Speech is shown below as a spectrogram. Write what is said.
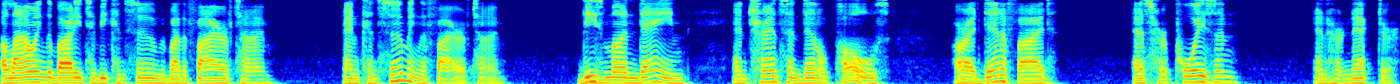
allowing the body to be consumed by the fire of time, and consuming the fire of time, these mundane and transcendental poles are identified as her poison and her nectar.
